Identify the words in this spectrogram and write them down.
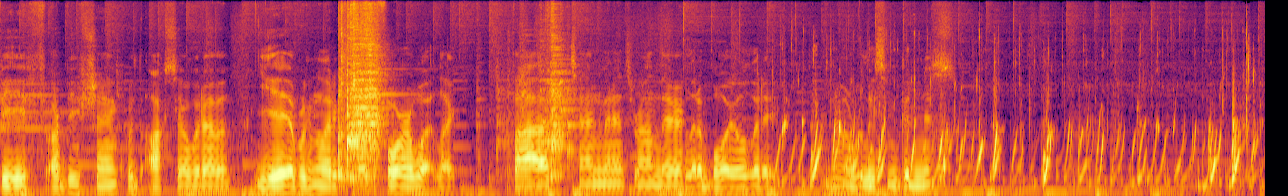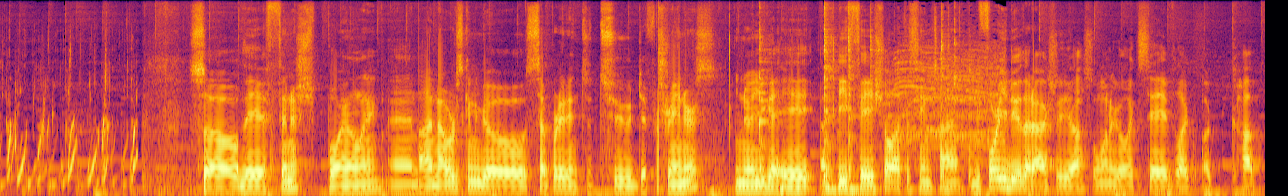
beef, our beef shank with oxtail, whatever. Yeah, we're gonna let it cook for what, like five, ten minutes around there. Let it boil, let it, you know, release some goodness. So they finished boiling and uh, now we're just gonna go separate into two different strainers. You know, you get a, a beef facial at the same time. Before you do that actually, you also wanna go like save like a cup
